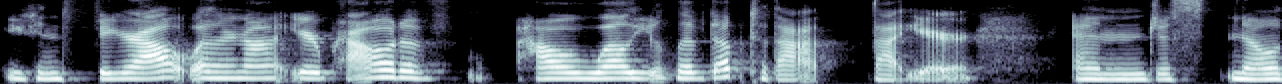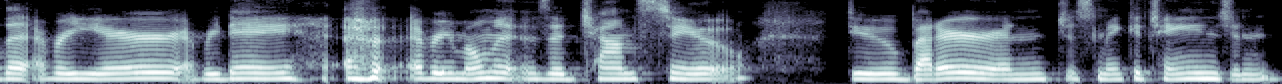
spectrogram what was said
you can figure out whether or not you're proud of how well you lived up to that that year and just know that every year, every day, every moment is a chance to do better and just make a change and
